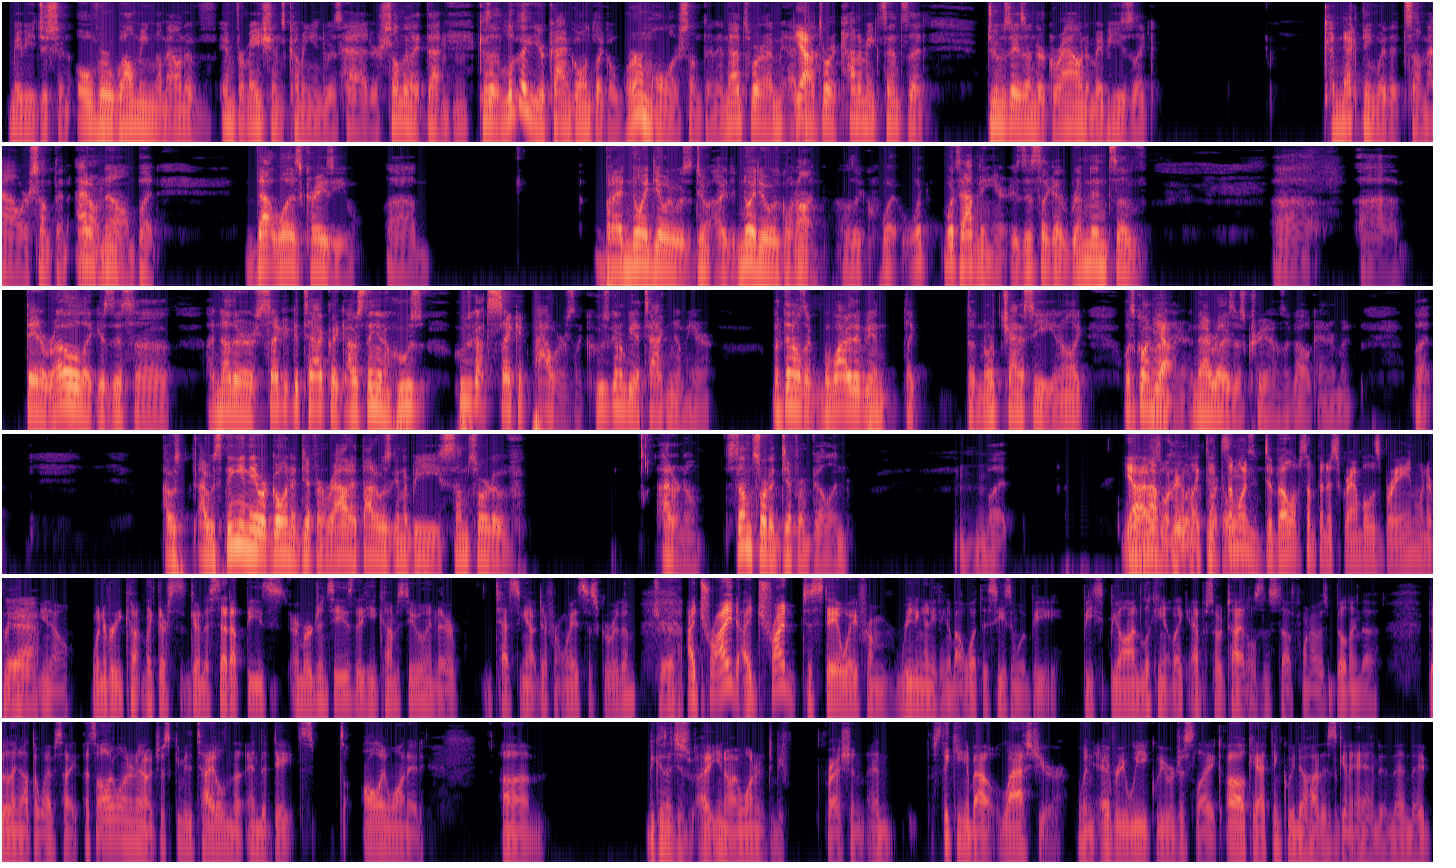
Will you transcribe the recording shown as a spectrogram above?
maybe just an overwhelming amount of information's coming into his head, or something like that. Because it looked like you're kind of going to like a wormhole or something, and that's where I mean, Yeah. that's where it kind of makes sense that Doomsday's underground, and maybe he's like connecting with it somehow or something. I don't Mhm. know, but that was crazy. Um, but I had no idea what it was doing. I had no idea what was going on. I was like, "What? What? What's happening here? Is this like a remnants of uh, uh, Theta Rho? Like, is this a another psychic attack? Like, I was thinking, who's who's got psychic powers? Like, who's going to be attacking him here? But then I was like, but why are they being like the North China Sea? You know, like what's going Yeah. on here? And then I realized it was Korea. I was like, oh, okay, never mind. But I was I was thinking they were going a different route. I thought it was going to be some sort of I don't know, some sort of different villain. Mhm. But Yeah, I was wondering, like, did someone was. develop something to scramble his brain whenever Yeah. he, you know, whenever he come, like, they're going to set up these emergencies that he comes to, and they're testing out different ways to screw with him. Sure. I tried, I tried to stay away from reading anything about what the season would be, be beyond looking at like episode titles and stuff when I was building the, building out the website. That's all I want to know. Just give me the title and the and the dates. That's all I wanted. Um, because I just, I you know, I wanted it to be fresh and and was thinking about last year when every week we were just like, oh, okay, I think we know how this is going to end, and then they.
